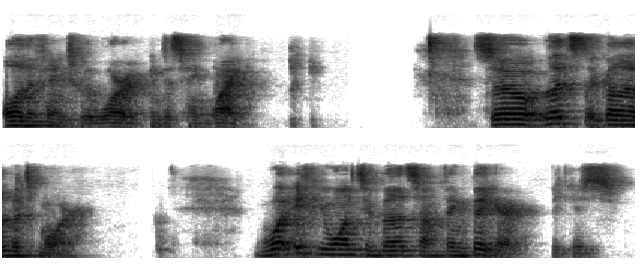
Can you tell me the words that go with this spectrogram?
all the things will work in the same way. So let's look a little bit more. What if you want to build something bigger? Because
